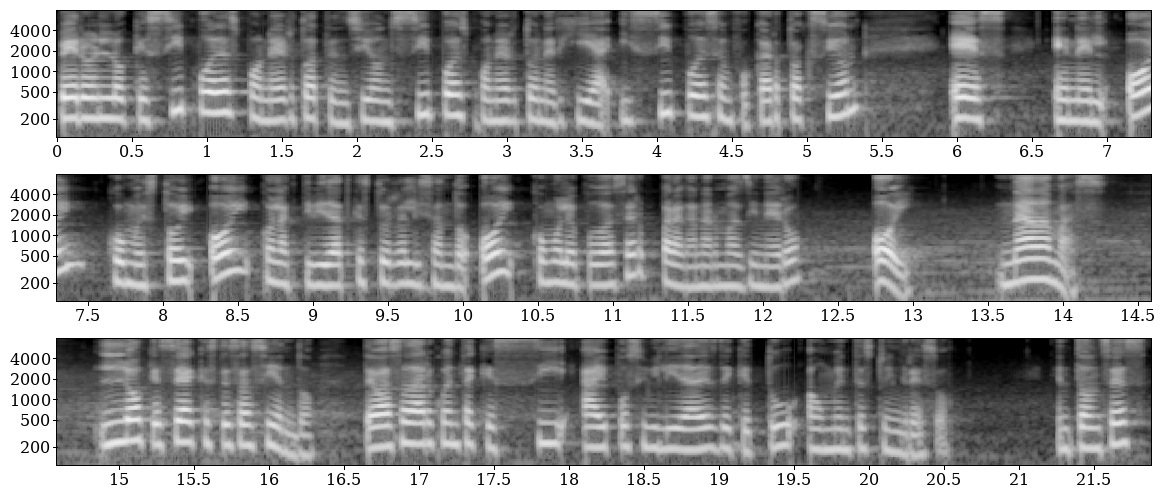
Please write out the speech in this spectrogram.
Pero en lo que sí puedes poner tu atención, sí puedes poner tu energía y sí puedes enfocar tu acción es en el hoy, como estoy hoy, con la actividad que estoy realizando hoy, cómo le puedo hacer para ganar más dinero hoy. Nada más. Lo que sea que estés haciendo, te vas a dar cuenta que sí hay posibilidades de que tú aumentes tu ingreso. Entonces,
